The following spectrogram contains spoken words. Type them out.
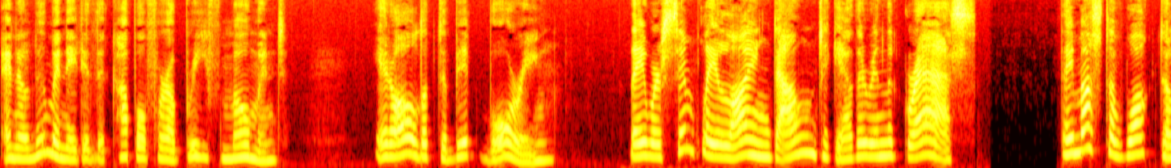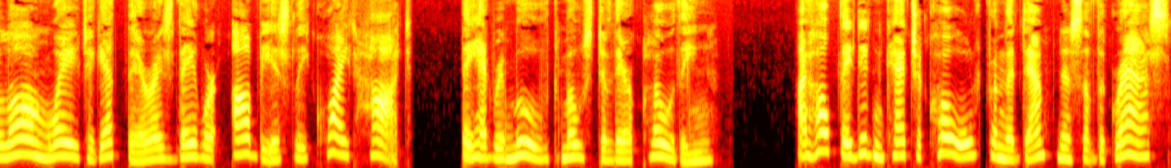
and illuminated the couple for a brief moment. It all looked a bit boring. They were simply lying down together in the grass. They must have walked a long way to get there, as they were obviously quite hot. They had removed most of their clothing. I hope they didn't catch a cold from the dampness of the grass.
